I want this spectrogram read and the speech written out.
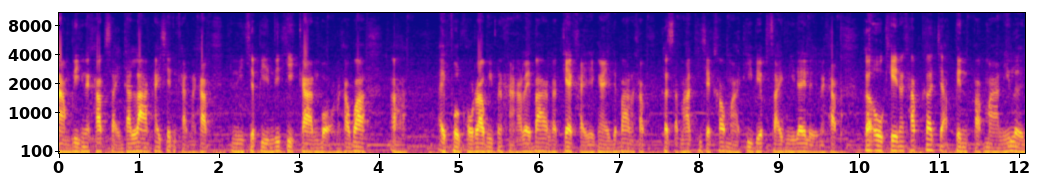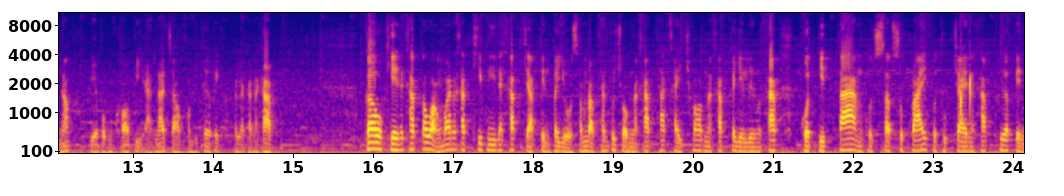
นำลิงก์นะครับใส่ด้านล่างให้เช่นกันนะครับอันนี้จะเป็นวิธีการบอกนะครับว่าไอโฟนของเรามีปัญหาอะไรบ้างและแก้ไขยังไงได้บ้างนะครับ ก็สามารถที่จะเข้ามาที่เว็บไซต์นี้ได้เลยนะครับ ก็โอเคนะครับ ก็จะเป็นประมาณนี้เลยเนาะ เดี๋ยวผมขอปิดอ่านหน้าจอคอมพิวเตอร์ไปก่อนแล้วกันนะครับ ก็โอเคนะครับก็หวังว่านะครับคลิปนี้นะครับจะเป็นประโยชน์สำหรับท่านผู้ชมนะครับ ถ้าใครชอบนะครับก็อย่าลืมนะครับกดติดตามกด subscribe กดถูกใจนะครับ เพื่อเป็น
